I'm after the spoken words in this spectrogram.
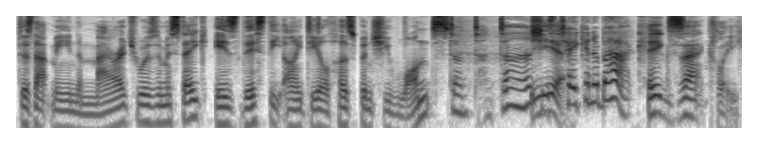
Does that mean the marriage was a mistake? Is this the ideal husband she wants? Dun dun dun. She's yeah. taken aback. Exactly.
